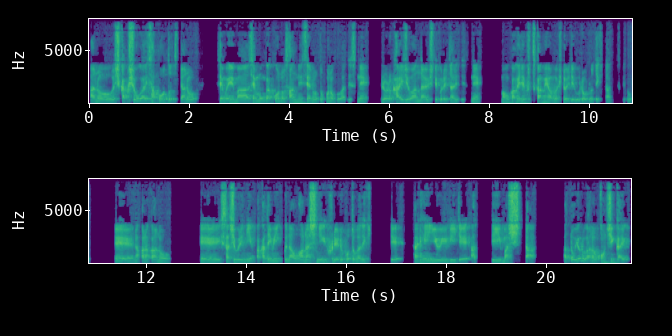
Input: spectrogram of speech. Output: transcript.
あの、視覚障害サポートってあの、専えーまあ、専門学校の3年生の男の子がですね、いろいろ会場案内をしてくれたりですね、まあ、おかげで2日目はもう一人でうろうろできたんですけど、えーなかなかあの、えー久しぶりにアカデミックなお話に触れることができて、大変有意義であっていました。あと夜はあの懇親会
